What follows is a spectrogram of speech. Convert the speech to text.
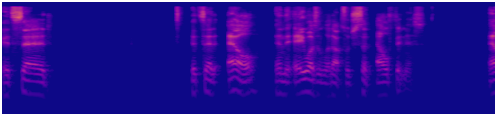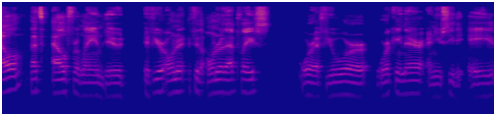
it said it said L and the A wasn't lit up, so it just said L Fitness. L, that's L for lame, dude. If you're owner, if you're the owner of that place, or if you're working there and you see the A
